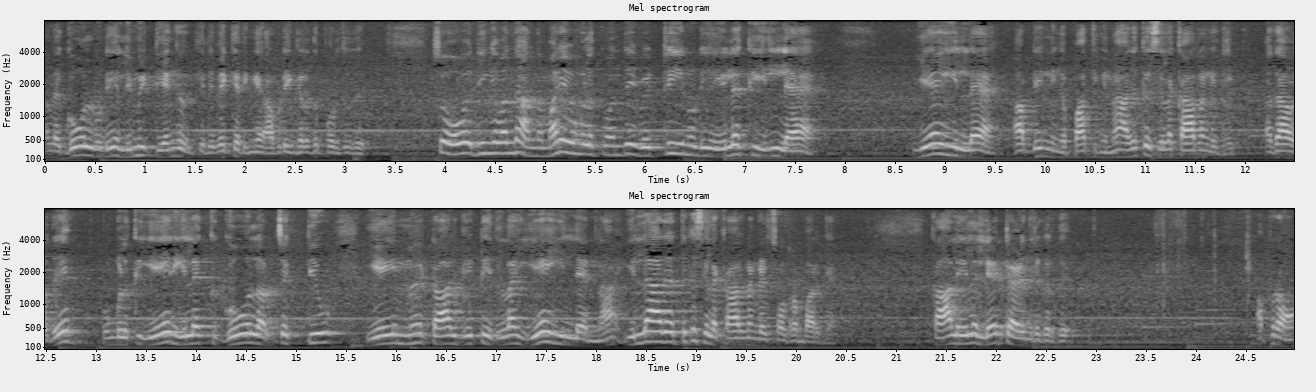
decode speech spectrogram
அந்த கோலுடைய லிமிட் எங்கே வைக்கிறீங்க வைக்கிறீங்க அப்படிங்கிறது பொறுத்தது. ஸோ நீங்கள் வந்து அந்த மாதிரி உங்களுக்கு வந்து வெற்றியினுடைய இலக்கு இல்லை. ஏன் இல்லை அப்படின்னு நீங்கள் பார்த்தீங்கன்னா அதுக்கு சில காரணங்கள் இருக்குது அதாவது உங்களுக்கு ஏன் இலக்கு கோல் அப்ஜெக்டிவ் எய்மு டார்கெட்டு இதெல்லாம் ஏன் இல்லைன்னா இல்லாததுக்கு சில காரணங்கள் சொல்கிறேன் பாருங்கள் காலையில் லேட்டாக எழுந்திருக்கிறது. அப்புறம்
